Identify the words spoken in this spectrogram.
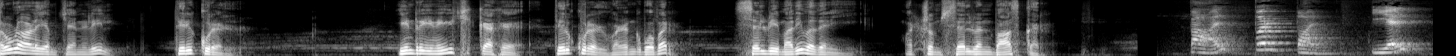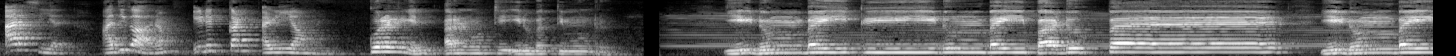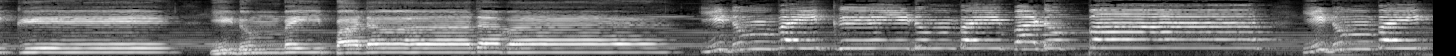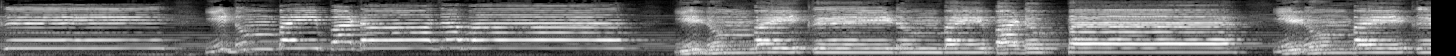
அருளாலயம் சேனலில் திருக்குறள். இன்றைய நிகழ்ச்சிக்காக திருக்குறள் வழங்குபவர் செல்வி மதிவதனி மற்றும் செல்வன் பாஸ்கர். பால் பொறுப்பால். இயல் அரசியல். அதிகாரம் இடுக்கண் அழியாமை. குரல் எண் அறுநூற்றி இருபத்தி மூன்று இடும்பைக்கு இடும்பை படுப்ப. இடும்பைக்கு இடும்பை படாதவர் இடும்பைக்கு இடும்பை படுப்பார். இடும்பைக்கு இடும்பை படாதவர். இடும்பைக்கு இடும்பை படுப்ப இடும்பைக்கு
